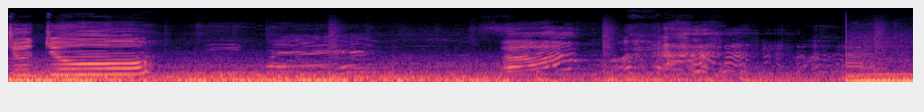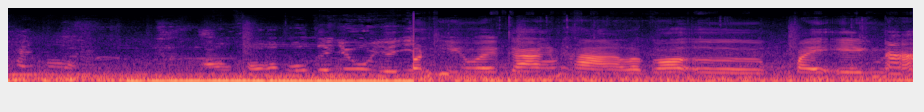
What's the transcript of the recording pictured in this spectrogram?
จูจู มันทิ้งไว้กลางทางแล้วก็เออไปเองนะ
